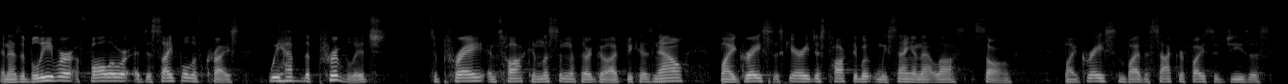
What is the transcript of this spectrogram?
And as a believer, a follower, a disciple of Christ, we have the privilege to pray and talk and listen with our God because now, by grace, as Gary just talked about when we sang in that last song, by grace and by the sacrifice of Jesus,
